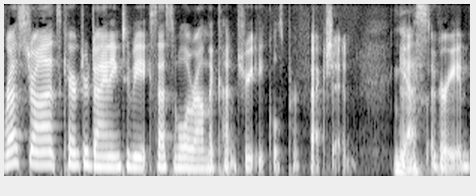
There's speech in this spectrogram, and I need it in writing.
restaurants, character dining to be accessible around the country equals perfection. Yeah. Yes, agreed.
